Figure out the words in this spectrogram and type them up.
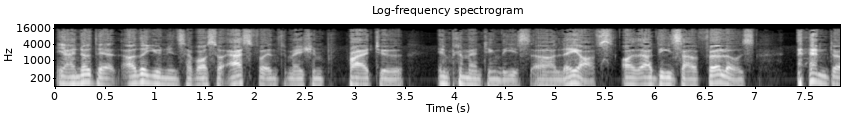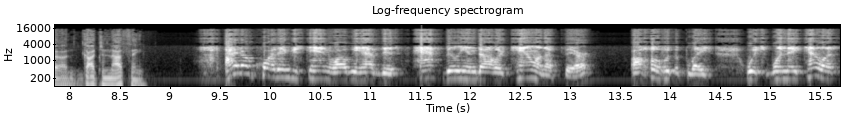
Yeah, I know that other unions have also asked for information prior to implementing these uh, layoffs or uh, these uh, furloughs and uh, got to nothing. I don't quite understand why we have this half billion dollar talent up there all over the place, which when they tell us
